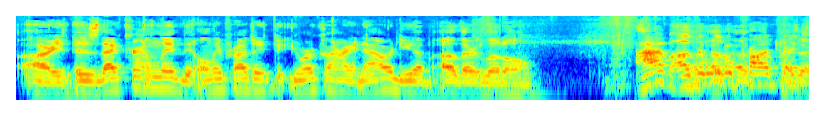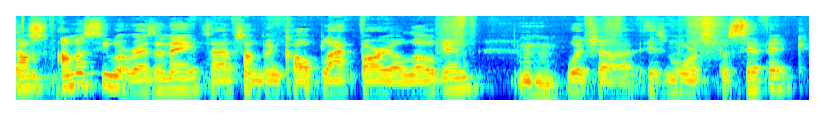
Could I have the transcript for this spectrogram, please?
Are is that currently the only project that you work on right now, or do you have other little? I have other Uh, little uh, projects. I'm. I'm gonna see what resonates. I have something called Black Barrio Logan, Mm-hmm. which uh, is more specific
